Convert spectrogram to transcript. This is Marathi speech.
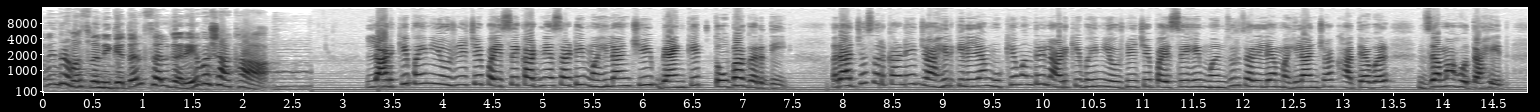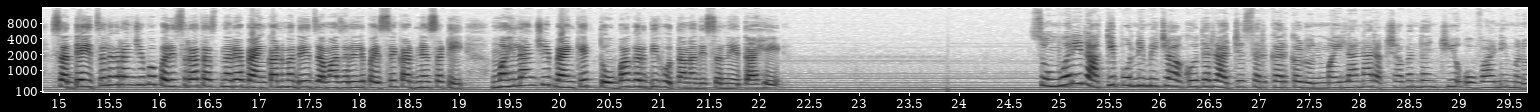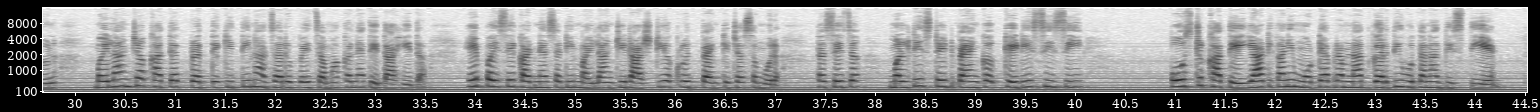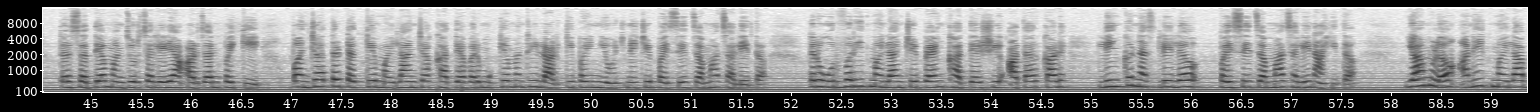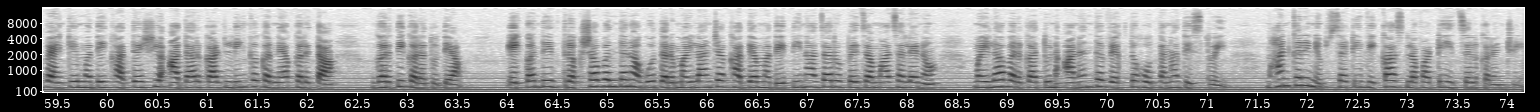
रवींद्र वस्त्र निकेतन सलगरे व शाखा. लाडकी बहीण योजनेचे पैसे काढण्यासाठी महिलांची बँकेत तोबा गर्दी. राज्य सरकारने जाहीर केलेल्या मुख्यमंत्री लाडकी बहीण योजनेचे पैसे हे मंजूर झालेल्या महिलांच्या खात्यावर जमा होत आहेत. सध्या इचलकरंजी व परिसरात असणाऱ्या बँकांमध्ये जमा झालेले पैसे काढण्यासाठी महिलांची बँकेत तोबा गर्दी होताना दिसून येत आहे. सोमवारी राखी पौर्णिमेच्या अगोदर राज्य सरकारकडून महिलांना रक्षाबंधनची ओवाळणी म्हणून महिलांच्या खात्यात प्रत्येकी तीन हजार रुपये जमा करण्यात येत आहेत. हे पैसे काढण्यासाठी महिलांची राष्ट्रीयकृत बँकेच्या समोर तसेच multi state bank KDCC post खाते या ठिकाणी मोठ्या प्रमाणात गर्दी होताना दिसतीये. तर सध्या मंजूर झालेल्या अर्जांपैकी पंच्याहत्तर टक्के महिलांच्या खात्यावर मुख्यमंत्री लाडकी बहीण योजनेचे पैसे जमा झालेत. तर उर्वरित महिलांचे बँक खात्याशी आधार कार्ड लिंक नसलेलं पैसे जमा झाले नाहीत. यामुळं अनेक महिला बँकेमध्ये खात्याशी आधार कार्ड लिंक करण्याकरता गर्दी करत होत्या. एकंदरीत रक्षाबंधन अगोदर महिलांच्या खात्यामध्ये तीन हजार रुपये जमा झाल्यानं महिला वर्गातून आनंद व्यक्त होताना दिसतोय. महानकरी न्यूजसाठी विकास लवाटे इचलकरंजी.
